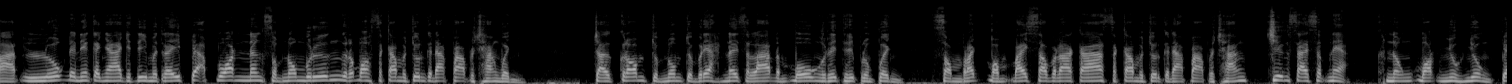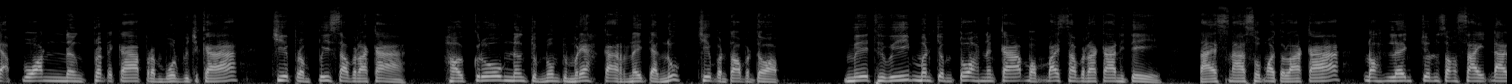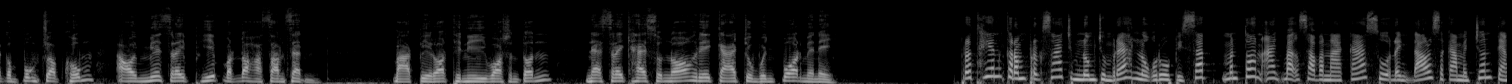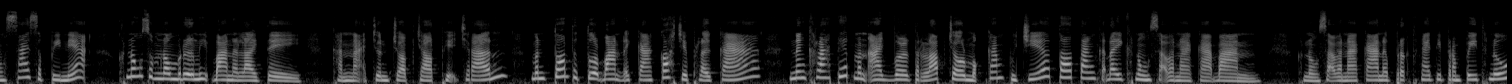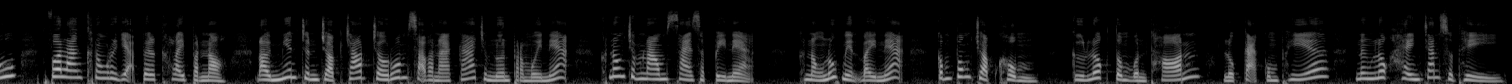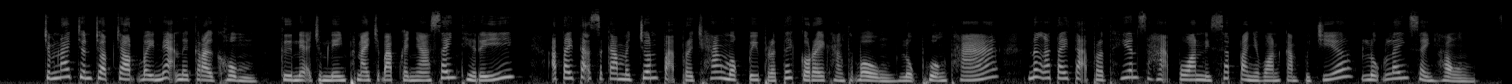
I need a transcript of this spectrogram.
បាទលោកអ្នកនាងកញ្ញាជាទីមេត្រីពាក់ព័ន្ធនឹងសំណុំរឿងរបស់សកម្មជនគណៈបកប្រឆាំងវិញចៅក្រមជំនុំជម្រះនៃសាលាដំបងរាជធានីភ្នំពេញសម្រាប់បំបីសវនាការសកម្មជនគណៈបកប្រឆាំងជាង40នាក់ក្នុងបទញុះញង់ពាក់ព័ន្ធនឹងព្រឹត្តិការណ៍9វិច្ឆិកាជា7សវនាការហើយគ្រងនឹងជំនុំជម្រះករណីទាំងនោះជាបន្តបន្ទាប់មេធាវីមិនជំទាស់នឹងការបំបីសវនាការនេះទេ តែស្នើសុំឲ្យតុលាការដោះលែងជនសង្ស័យដែលកំពុងជាប់ឃុំឲ្យមានសេរីភាពបណ្ដោះអាសន្នសិនបាទពីរដ្ឋធានី Washington អ្នកស្រីខែសុនងរាយការណ៍ជុំវិញព័ត៌មាននេះ ប្រធានក្រុមប្រឹក្សាជំនុំជម្រះលោករស់ពិសិដ្ឋមិនទាន់អាចបើកសវនាការសួរដេញដោលសកម្មជនទាំង42នាក់ក្នុងសំណុំរឿងនេះបាននៅឡើយទេខណៈជនជាប់ចោតភៀកច្រើនមិនទាន់ទទួលបានដីកាកោះជាផ្លូវការនិងខ្លះទៀតមិនអាចវិលត្រឡប់ចូលមកកម្ពុជាតតាំងក្តីក្នុងសវនាការបានក្នុងសវនាការនៅព្រឹកថ្ងៃទី7ធ្នូធ្វើឡើងក្នុងរយៈពេលខ្លីប៉ុណ្ណោះដោយមានជនជាប់ចោតចូលរួមសវនាការចំនួន6នាក់ក្នុងចំណោម42នាក់ក្នុងនោះមាន3នាក់ កំពុងជាប់ឃុំ គឺលោកទុំប៊ុនថនលោកកកគុម្ភានិងលោកហេងច័ន្ទសុធីចំណែកជនជាប់ចោត3នាក់នៅក្រៅឃុំគឺអ្នកជំនាញផ្នែកច្បាប់កញ្ញាសេងធីរីអតីតសកម្មជនបកប្រឆាំងមកពីប្រទេសកូរ៉េខាងត្បូងលោកភួងថា និងអតីតប្រធានសហព័ន្ធនិស្សិតបញ្ញវន្តកម្ពុជា លោកលេងសេងហុង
